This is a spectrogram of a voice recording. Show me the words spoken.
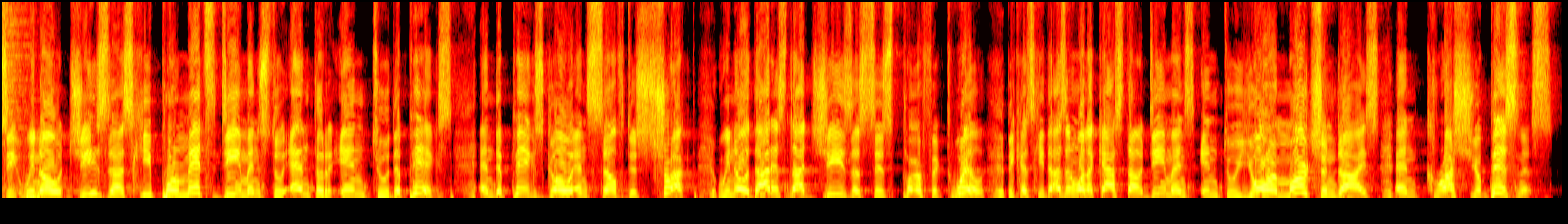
See, we know Jesus, He permits demons to enter into the pigs and the pigs go and self-destruct. We know that is not Jesus's perfect will because He doesn't want to cast out demons into your merchandise and crush your business.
